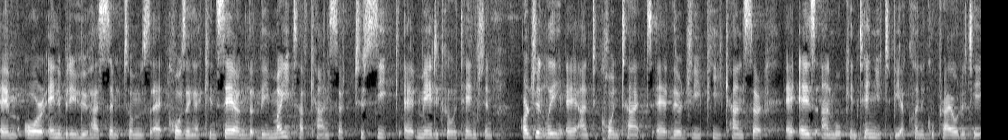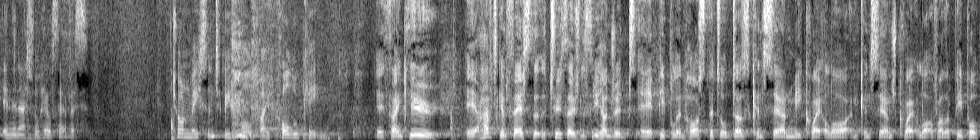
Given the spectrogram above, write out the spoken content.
um, or anybody who has symptoms uh, causing a concern that they might have cancer to seek uh, medical attention urgently uh, and to contact uh, their GP. Cancer uh, is and will continue to be a clinical priority in the National Health Service. John Mason to be followed by Paul O'Kane. Uh, thank you. Uh, I have to confess that the 2,300 uh, eh, people in hospital does concern me quite a lot and concerns quite a lot of other people.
